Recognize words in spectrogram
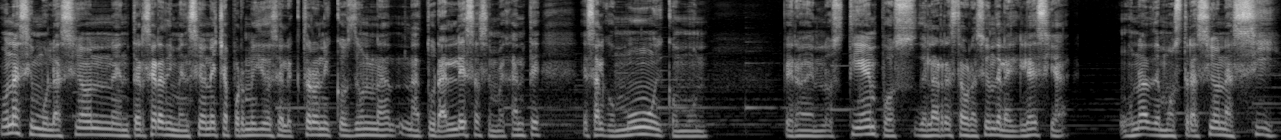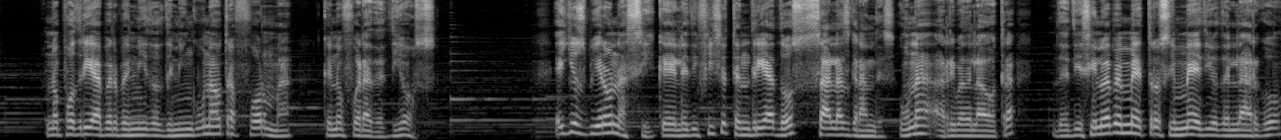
una simulación en tercera dimensión hecha por medios electrónicos de una naturaleza semejante es algo muy común, pero en los tiempos de la restauración de la iglesia, una demostración así no podría haber venido de ninguna otra forma que no fuera de Dios. Ellos vieron así que el edificio tendría dos salas grandes, una arriba de la otra, de 19 metros y medio de largo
